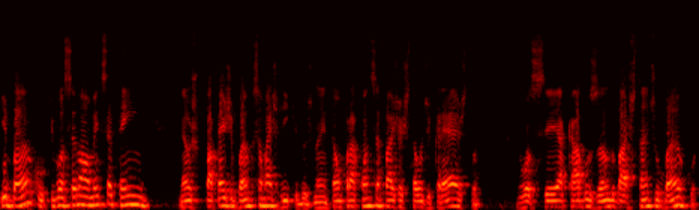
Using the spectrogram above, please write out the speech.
E banco, que você normalmente você tem né, os papéis de banco são mais líquidos, né? Então, para quando você faz gestão de crédito, você acaba usando bastante o banco.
